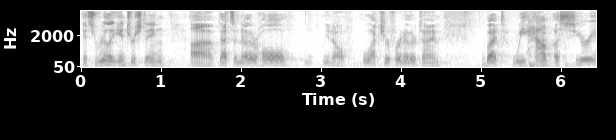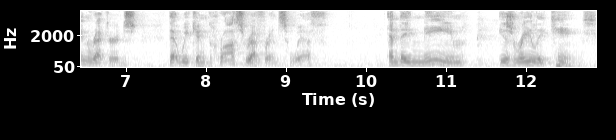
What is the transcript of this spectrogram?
It's really interesting. Uh, that's another whole, you know, lecture for another time. But we have Assyrian records that we can cross-reference with, and they name Israeli kings.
